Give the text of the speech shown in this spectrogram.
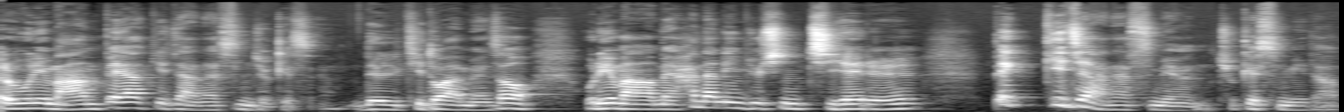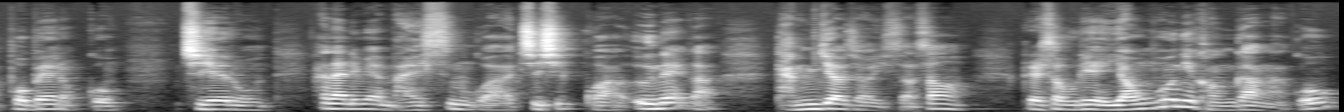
여러분 우리 마음 빼앗기지 않았으면 좋겠어요. 늘 기도하면서 우리 마음에 하나님 주신 지혜를 뺏기지 않았으면 좋겠습니다. 보배롭고 지혜로운 하나님의 말씀과 지식과 은혜가 담겨져 있어서 그래서 우리의 영혼이 건강하고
